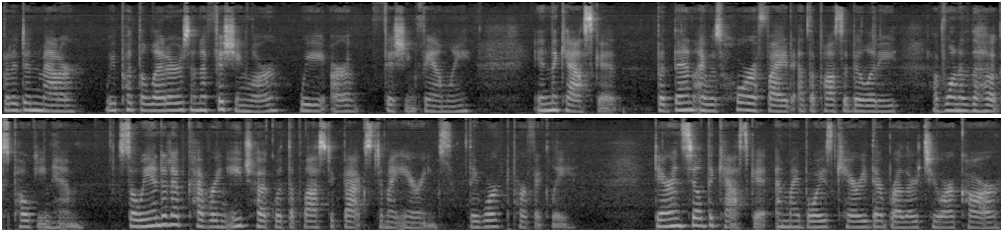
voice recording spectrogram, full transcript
but it didn't matter. We put the letters and a fishing lure, we are a fishing family, in the casket. But then I was horrified at the possibility of one of the hooks poking him. So we ended up covering each hook with the plastic backs to my earrings. They worked perfectly. Darren sealed the casket, and my boys carried their brother to our car.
